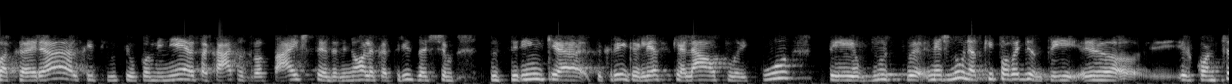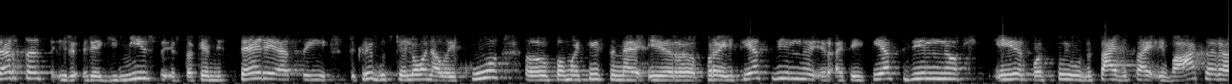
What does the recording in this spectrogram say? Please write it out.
vakare, kaip jūs jau paminėjote, katedros aikštėje 19.30 susirinkę tikrai galės keliauti laiku, Tai bus, nežinau net kaip pavadinti, tai e, ir koncertas, ir reginys, ir tokia misterija, tai tikrai bus kelionė laikų, e, pamatysime ir praeities Vilnių, ir ateities Vilnių, ir paskui jau visai, visai į vakarą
